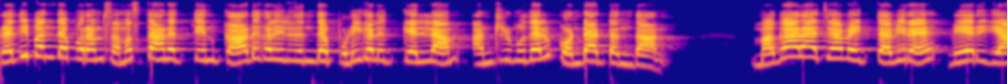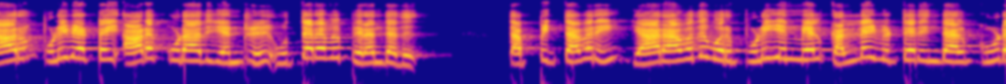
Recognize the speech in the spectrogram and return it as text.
பிரதிபந்தபுரம் சமஸ்தானத்தின் காடுகளில் இருந்த புலிகளுக்கெல்லாம் அன்று முதல் கொண்டாட்டம்தான். மகாராஜாவை தவிர வேறு யாரும் புலிவேட்டை ஆடக்கூடாது என்று உத்தரவு பிறந்தது. தப்பித்தவறி யாராவது ஒரு புலியின் மேல் கல்லை விட்டெறிந்தால் கூட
